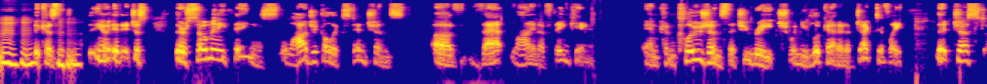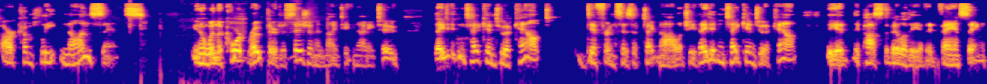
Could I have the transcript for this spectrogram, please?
Mhm. because Mhm. you know it, it just there's so many things logical extensions of that line of thinking and conclusions that you reach when you look at it objectively that just are complete nonsense you know when the court wrote their decision in 1992 they didn't take into account differences of technology they didn't take into account the, the possibility of advancing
